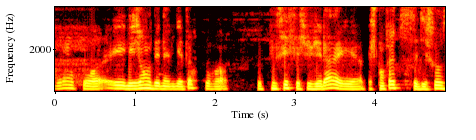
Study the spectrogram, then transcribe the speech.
voilà, pour, et les gens des navigateurs pour, euh, pour pousser ces sujets-là. Et euh, parce qu'en fait, c'est des choses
